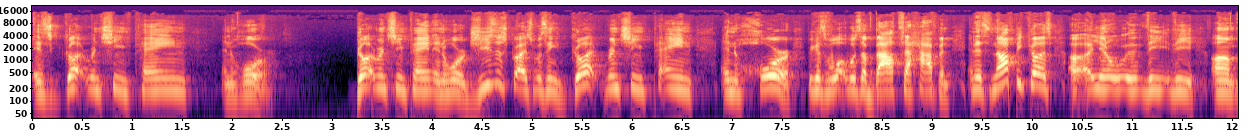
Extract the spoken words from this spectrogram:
is gut wrenching pain and horror. Gut wrenching pain and horror. Jesus Christ was in gut wrenching pain and horror because of what was about to happen. And it's not because, uh, uh, you know, the, the um,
